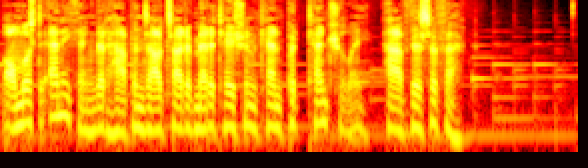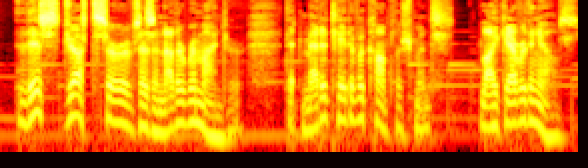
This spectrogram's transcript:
almost anything that happens outside of meditation can potentially have this effect. This just serves as another reminder that meditative accomplishments, like everything else,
